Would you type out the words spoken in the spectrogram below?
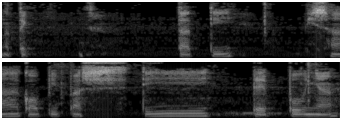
ngetik tadi bisa copy paste di repo-nya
